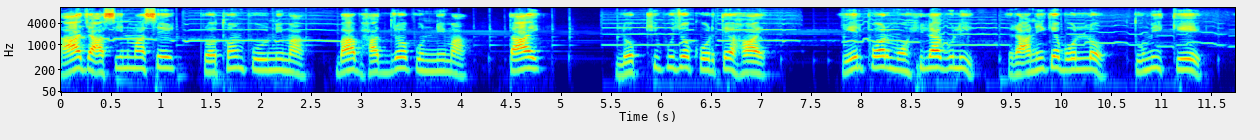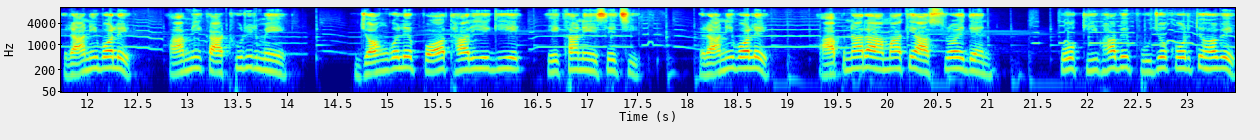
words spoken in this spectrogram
আজ আশ্বিন মাসের প্রথম পূর্ণিমা বা ভাদ্র পূর্ণিমা। তাই লক্ষ্মী পুজো করতে হয়। এরপর মহিলাগুলি রানীকে বলল, তুমি কে? রানী বলে, আমি কাঠুরির মেয়ে। জঙ্গলে পথ হারিয়ে গিয়ে এখানে এসেছি। রানী বলে, আপনারা আমাকে আশ্রয় দেন। ও কীভাবে পুজো করতে হবে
